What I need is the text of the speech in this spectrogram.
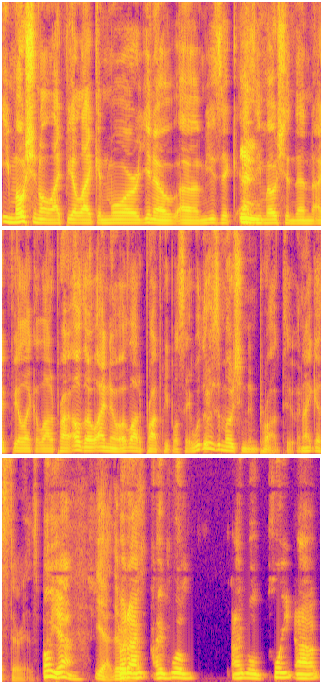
emotional. I feel like, and more you know, uh, music as Mm. emotion than I feel like a lot of prog. Although I know a lot of prog people say, well, there's emotion in prog too, and I guess there is. Oh yeah, Yeah, there but is. I, I will I will point out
